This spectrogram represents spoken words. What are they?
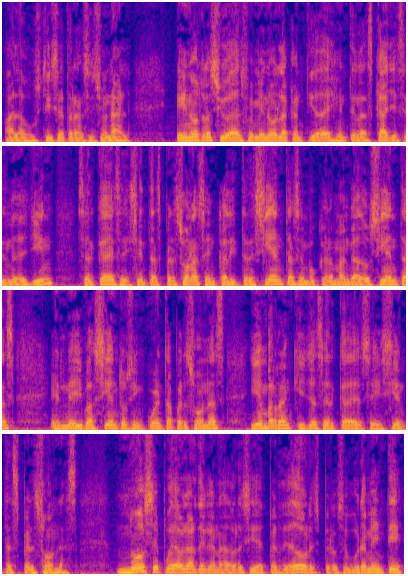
a la justicia transicional. En otras ciudades fue menor la cantidad de gente en las calles. En Medellín, cerca de 600 personas, en Cali 300, en Bucaramanga 200, en Neiva 150 personas y en Barranquilla cerca de 600 personas. No se puede hablar de ganadores y de perdedores, pero seguramente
